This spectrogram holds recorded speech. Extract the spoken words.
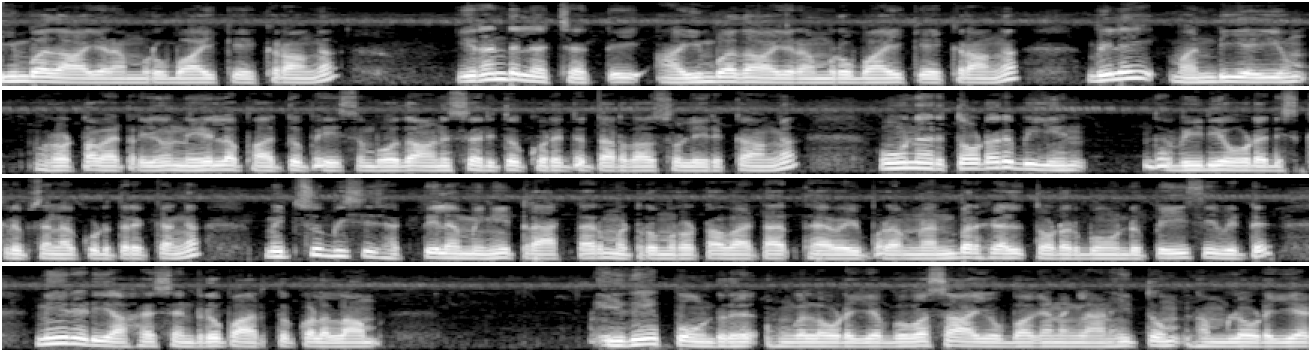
ஐம்பதாயிரம் ரூபாய் கேட்குறாங்க இரண்டு லட்சத்தி ஐம்பதாயிரம் ரூபாய் கேட்குறாங்க விலை வண்டியையும் ரொட்டவேட்டரையும் நேரில் பார்த்து பேசும்போது அனுசரித்து குறைத்து தரதா சொல்லியிருக்காங்க. ஓனர் தொடர்பு எண் இந்த வீடியோவோட டிஸ்கிரிப்ஷனில் கொடுத்துருக்காங்க. மிட்சுபிசி சக்தில மினி டிராக்டர் மற்றும் ரொட்டவேட்டர் தேவைப்படும் நண்பர்கள் தொடர்பு கொண்டு பேசிவிட்டு நேரடியாக சென்று பார்த்து கொள்ளலாம். இதே போன்று உங்களுடைய விவசாய உபகரணங்கள் அனைத்தும் நம்மளுடைய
